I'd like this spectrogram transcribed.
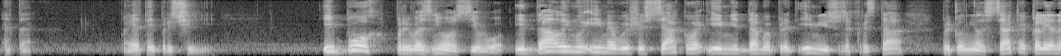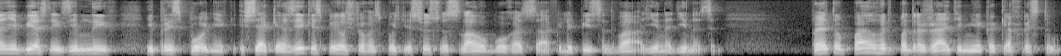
это по этой причине. И Бог превознес его и дал ему имя выше всякого имени, дабы пред именем Иисуса Христа преклонилось всякое колено небесных, земных и преисподних, и всякий язык исповедал, что Господь Иисус во славу Бога Отца. Филиппийцам 2, 1, 11. Поэтому Павел говорит, подражайте мне, как я Христу.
